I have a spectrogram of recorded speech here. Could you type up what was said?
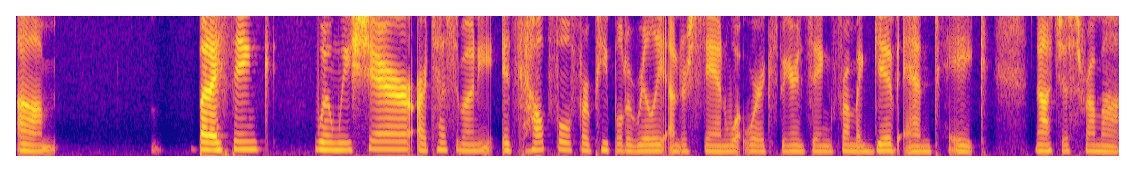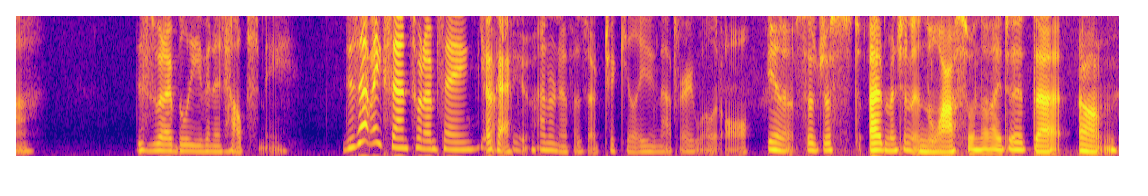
Um but I think when we share our testimony, it's helpful for people to really understand what we're experiencing from a give and take, not just from a this is what I believe and it helps me. Does that make sense what I'm saying? Yeah. Okay. Yeah. I don't know if I was articulating that very well at all. Yeah, so just I had mentioned in the last one that I did that um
